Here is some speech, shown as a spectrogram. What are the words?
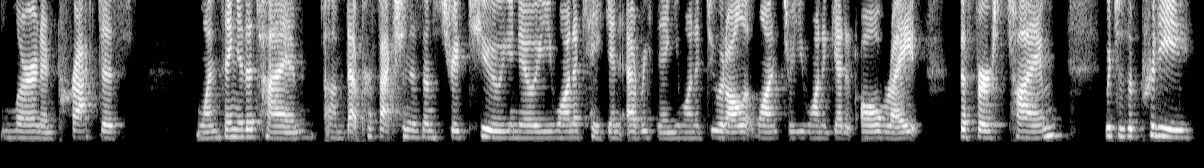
learn and practice one thing at a time. Um, that perfectionism streak, too, you know, you want to take in everything, you want to do it all at once, or you want to get it all right the first time, which is a pretty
